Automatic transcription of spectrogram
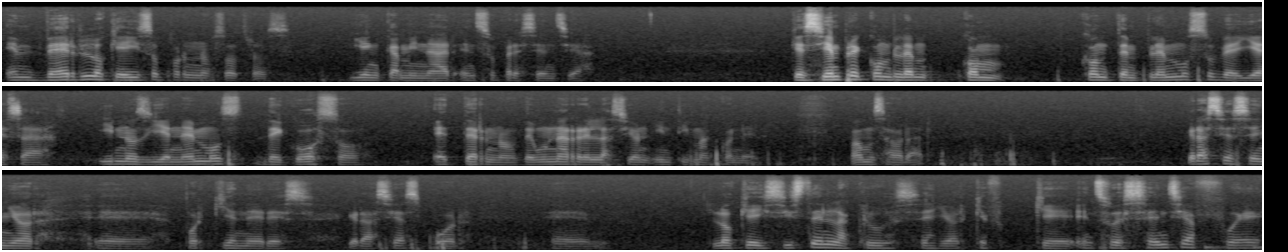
en ver lo que hizo por nosotros y en caminar en su presencia que siempre contemplemos su belleza y nos llenemos de gozo eterno, de una relación íntima con Él. Vamos a orar. Gracias Señor eh, por quien eres. Gracias por eh, lo que hiciste en la cruz, Señor, que, que en su esencia fue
